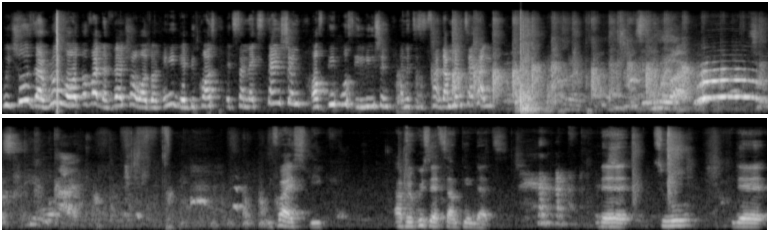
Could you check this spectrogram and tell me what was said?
We choose the real world over the virtual world on any day because it's an extension of people's illusion and it is fundamentally Before I speak, Apreku said something that the two, the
